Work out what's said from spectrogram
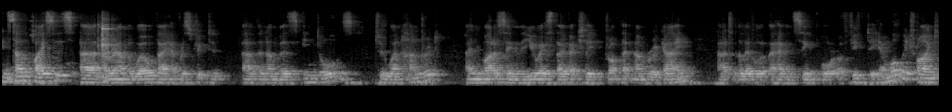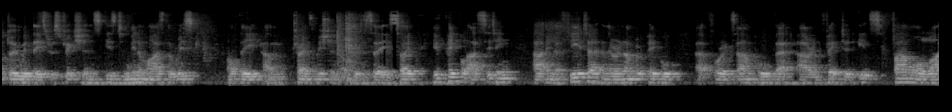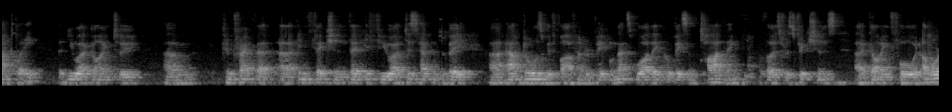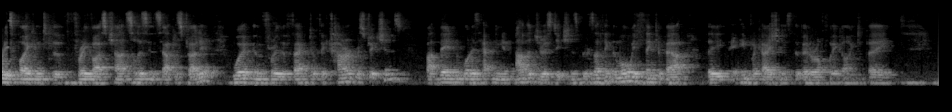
In some places uh, around the world, they have restricted the numbers indoors to 100 and you might have seen in the US, they've actually dropped that number again uh, to the level that they have in Singapore of 50. And what we're trying to do with these restrictions is to minimise the risk of the um, transmission of the disease. So if people are sitting uh, in a theatre and there are a number of people, uh, for example, that are infected, it's far more likely that you are going to um, contract that uh, infection than if you are just happen to be uh, outdoors with 500 people, and that's why there could be some tightening of those restrictions uh, going forward. I've already spoken to the three Vice Chancellors in South Australia, worked them through the fact of the current restrictions, but then what is happening in other jurisdictions, because I think the more we think about the implications, the better off we're going to be.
